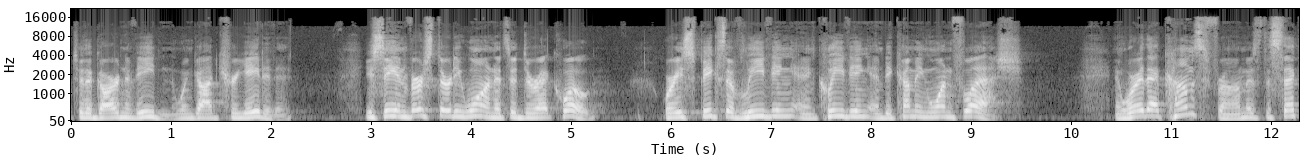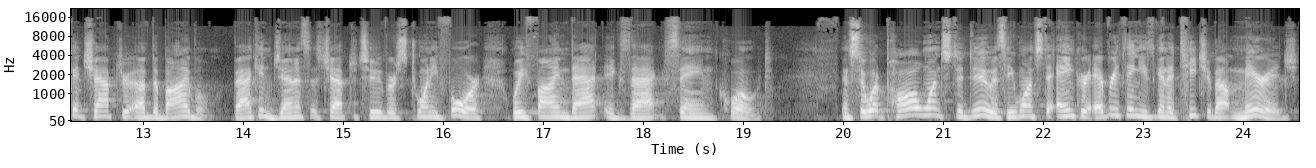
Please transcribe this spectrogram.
to the Garden of Eden when God created it. You see, in verse 31, it's a direct quote where he speaks of leaving and cleaving and becoming one flesh. And where that comes from is the second chapter of the Bible. Back in Genesis chapter 2, verse 24, we find that exact same quote. And so, what Paul wants to do is he wants to anchor everything he's going to teach about marriage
